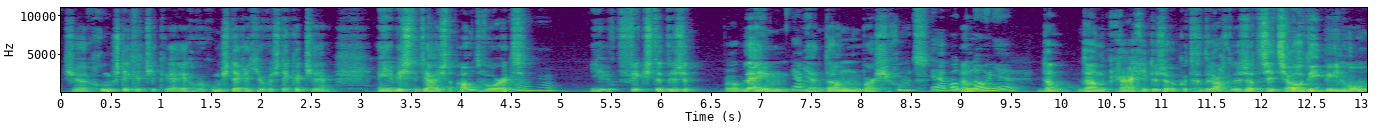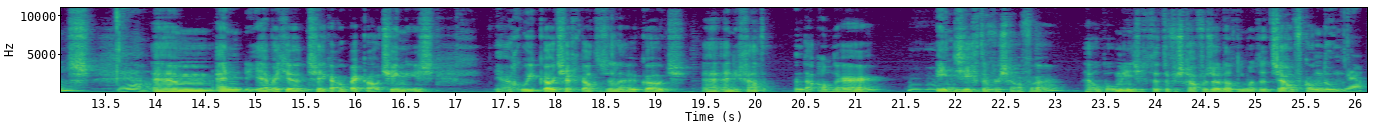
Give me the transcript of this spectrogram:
als je een groen stickertje kreeg, of een groen sterretje of een stickertje, en je wist het juiste antwoord, Mhm. je fixte dus het probleem, Ja. ja, dan was je goed. Ja, wat Dan- beloon je? Dan, dan krijg je dus ook het gedrag. Dus dat zit zo diep in ons. Ja. Ehm, en ja, weet je, zeker ook bij coaching is... Ja, een goede coach zeg ik altijd is een luie coach. En die gaat de ander Mhm. inzichten verschaffen. Helpen om inzichten te verschaffen, zodat Mhm. iemand het zelf kan doen. Ja,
